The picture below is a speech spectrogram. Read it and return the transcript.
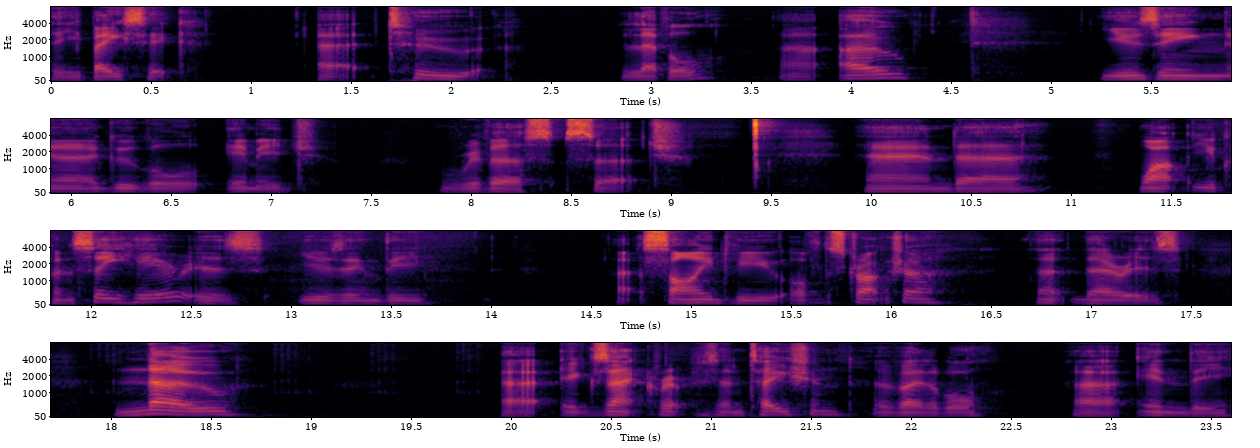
the basic uh, 2 level uh, O, using uh, Google Image Reverse Search. And uh, what you can see here is using the uh, side view of the structure that there is no uh, exact representation available uh, in the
